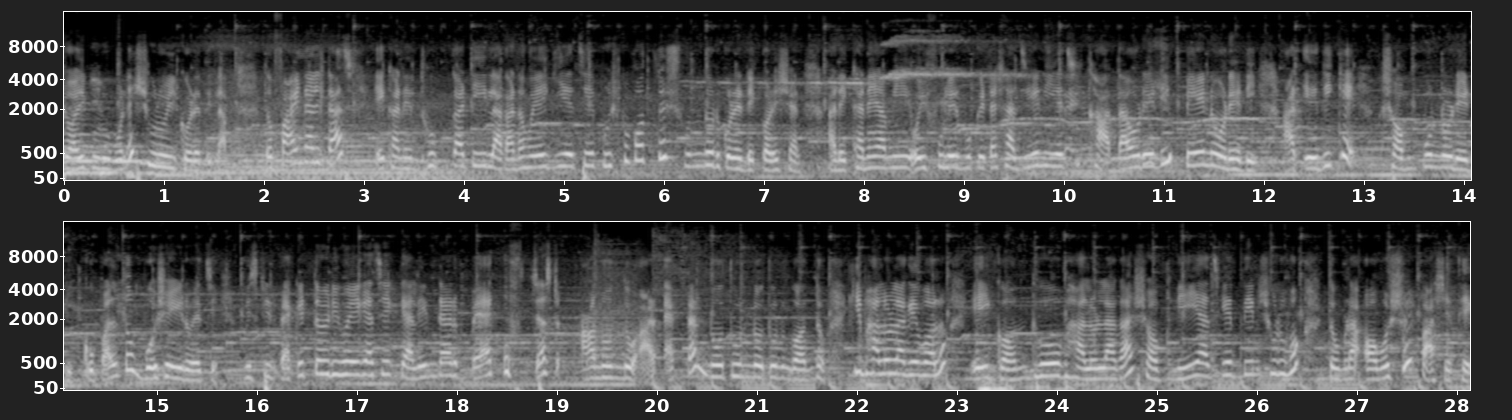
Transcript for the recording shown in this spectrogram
জয় গুরু বলে শুরুই করে দিলাম। তো ফাইনাল টাচ এখানে ধূপকাঠি লাগানো হয়ে গিয়েছে, পুষ্পপত্র সুন্দর করে ডেকোরেশন আর এখানে আমি ওই ফুলের বুকেটা সাজিয়ে নিয়েছি, খাতাও রেডি পেনও রেডি আর এদিকে সম্পূর্ণ রেডি গোপাল তো বসেই রয়েছে। মিষ্টির প্যাকেট তৈরি হয়ে গেছে ক্যালেন্ডার ব্যাগ উফ জাস্ট আনন্দ। আর একটা নতুন নতুন গন্ধ। কি ভালো লাগে বলো? এই গন্ধ ভালো লাগা সব নিয়েই আজকের দিন শুরু হোক। তোমরা অবশ্যই পাশে থেকো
